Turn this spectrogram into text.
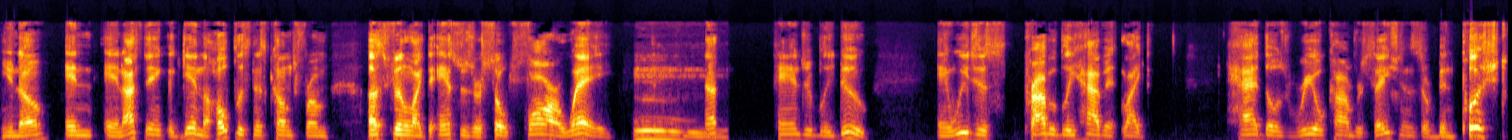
You know? And and i think again the hopelessness comes from us feeling like the answers are so far away mm. tangibly do. And we just probably haven't like had those real conversations or been pushed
